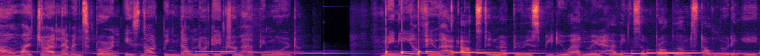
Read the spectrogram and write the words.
How My Child Lemons Burn is not being downloaded from HappyMod. Many of you had asked in my previous video and were having some problems downloading it.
